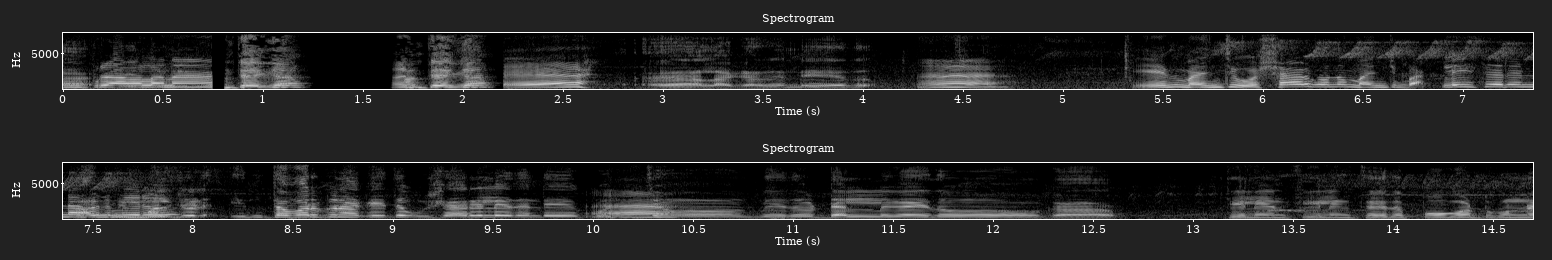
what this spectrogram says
ఊపు రావాలనా? అంతేగా అంతేగా. ఏ, అలా కదండి ఏదో. ఏంది మంచి హుషారుగా ఉన్న మంచి బట్టలు వేసారండి అసలు మీరు? మిమ్మల్ని చూడ- ఇంతవరకు నాకైతే హుషారే లేదండి. కొంచెం ఏదో డల్గా ఏదో ఒక తెలియని ఫీలింగ్స్ ఏదో పోగొట్టుకున్న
